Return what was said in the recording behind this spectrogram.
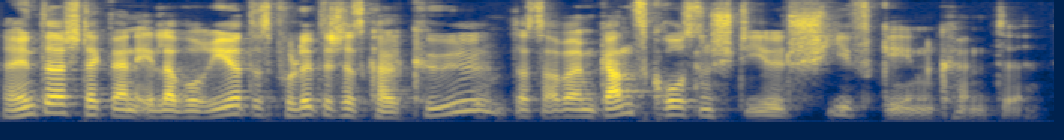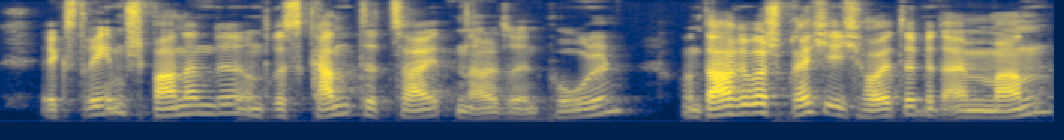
Dahinter steckt ein elaboriertes politisches Kalkül, das aber im ganz großen Stil schiefgehen könnte. Extrem spannende und riskante Zeiten also in Polen, und darüber spreche ich heute mit einem Mann,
